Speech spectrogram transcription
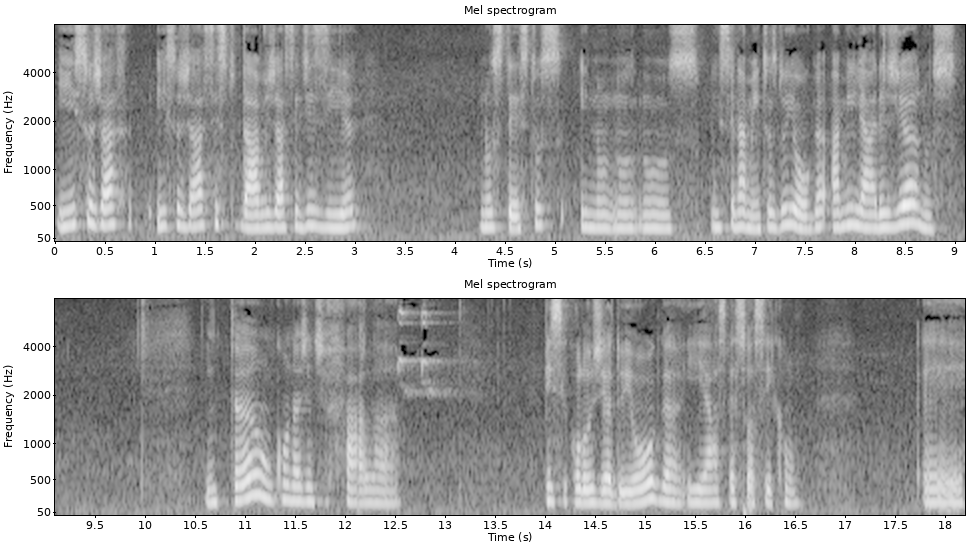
E isso já, isso já se estudava e já se dizia nos textos e no, no, nos ensinamentos do yoga há milhares de anos. Então, quando a gente fala psicologia do yoga e as pessoas ficam é,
